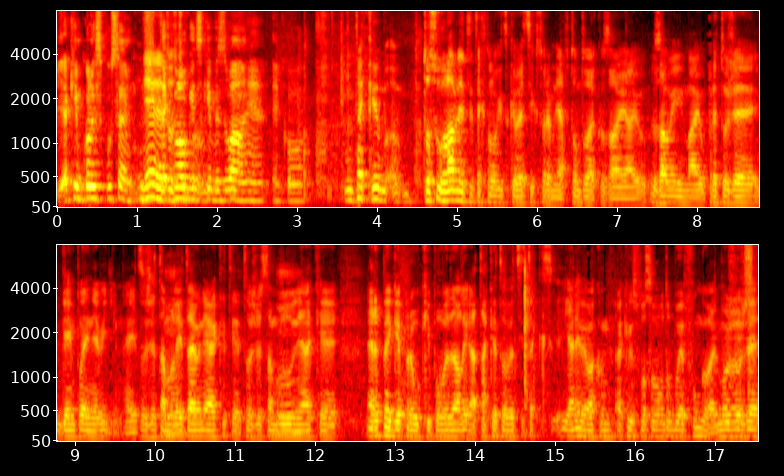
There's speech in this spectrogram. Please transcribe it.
jakýmkoliv způsobem, Ne, ne, to- technologicky, vizuálně, jako... No, tak em, to sú hlavne tie technologické veci, ktoré mňa v tomto ako zaujímajú, zaujímajú pretože gameplay nevidím. Hej? To, že tam Mm. lietajú nejaké tieto, že sa budú nejaké RPG prvky povedali a takéto veci, tak ja neviem, akým, akým spôsobom to bude fungovať. Možno, že,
